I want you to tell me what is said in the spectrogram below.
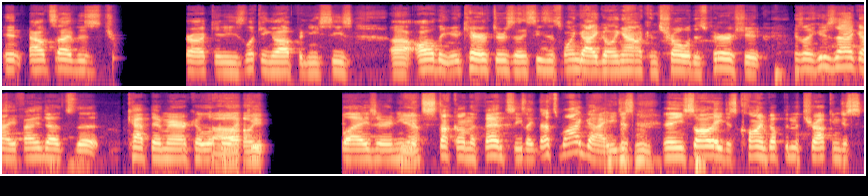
in, outside of his truck, and he's looking up, and he sees uh, all the characters, and he sees this one guy going out of control with his parachute. He's like, "Who's that guy?" He finds out it's the Captain America lookalike Oh, yeah. and he Yeah. gets stuck on the fence. He's like, "That's my guy." He just and then he saw that he just climbed up in the truck and just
